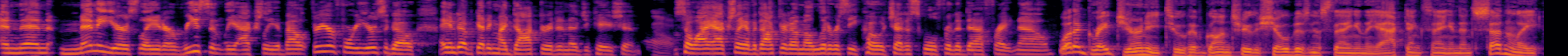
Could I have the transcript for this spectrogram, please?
and then many years later, recently, actually, about three or four years ago, I ended up getting my doctorate in education. Wow. So I actually have a doctorate. I'm a literacy coach at a school for the deaf right now. What a great journey to have gone through the show business thing and the acting thing. And then suddenly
